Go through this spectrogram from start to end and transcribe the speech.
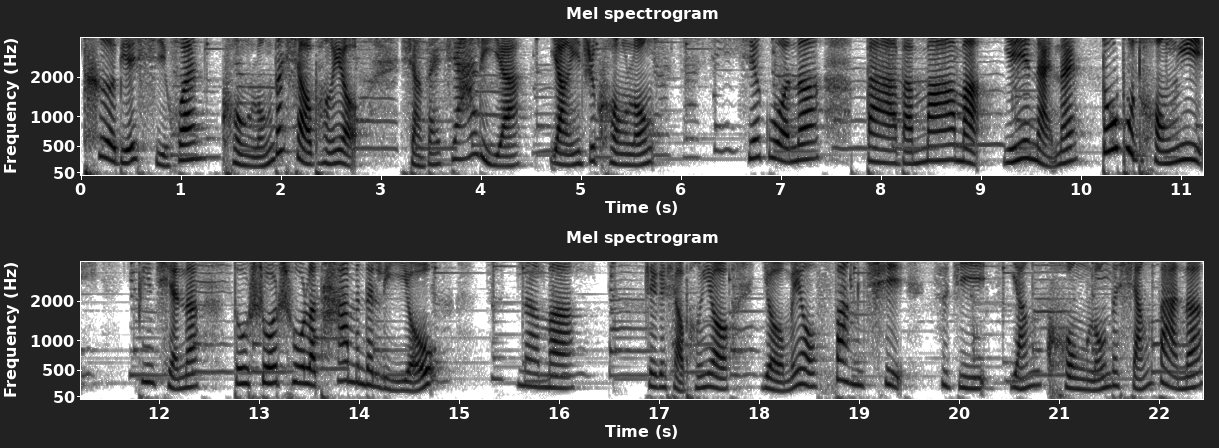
特别喜欢恐龙的小朋友，想在家里呀养一只恐龙，结果呢，爸爸妈妈、爷爷奶奶都不同意，并且呢，都说出了他们的理由。那么，这个小朋友有没有放弃自己养恐龙的想法呢？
